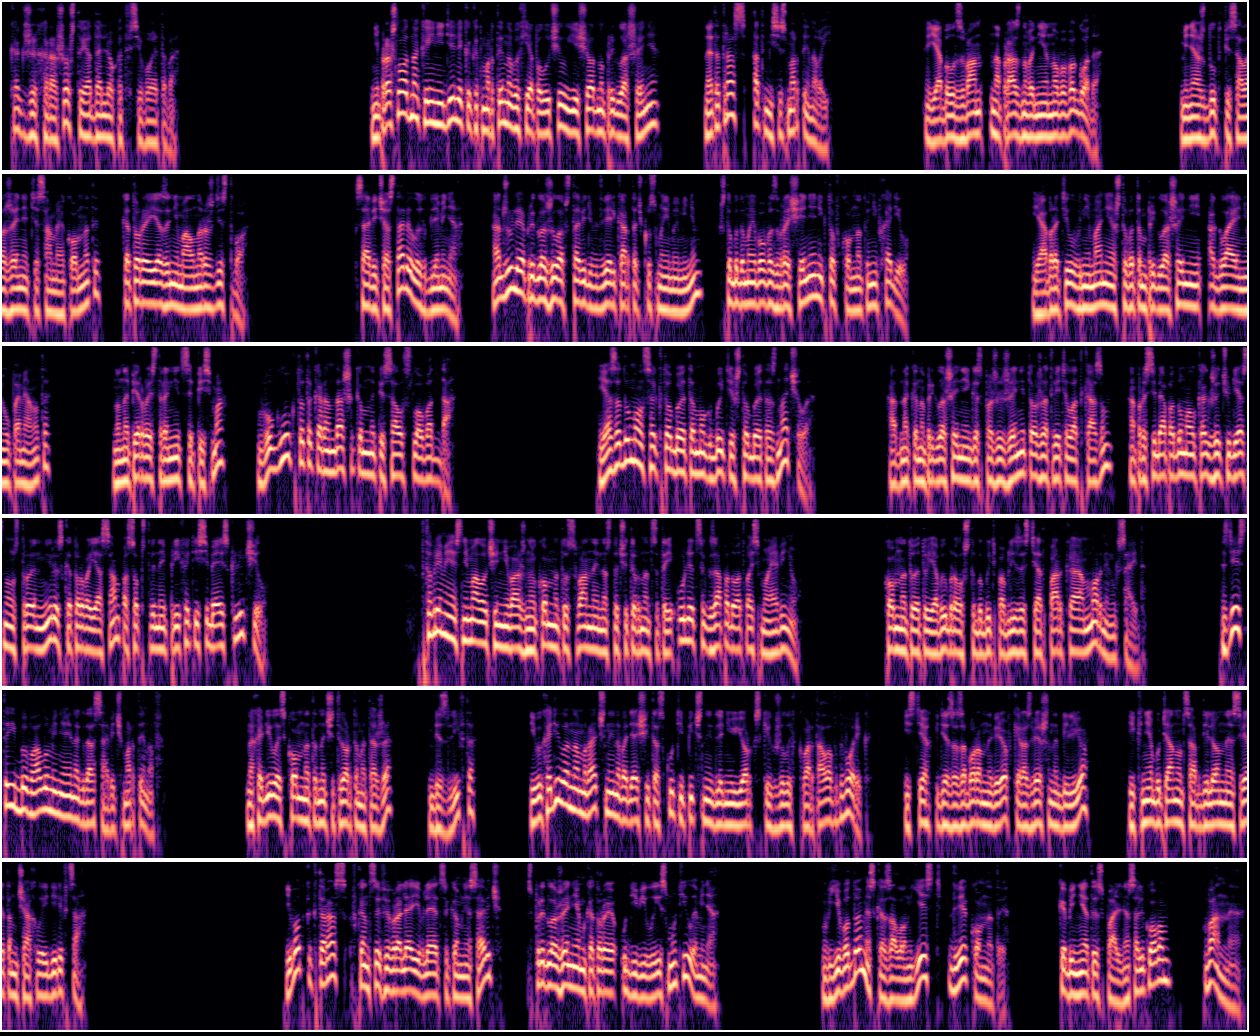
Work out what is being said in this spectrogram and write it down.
Как же хорошо, что я далек от всего этого. Не прошло, однако, и недели, как от Мартыновых я получил еще одно приглашение, на этот раз от миссис Мартыновой. Я был зван на празднование Нового года. Меня ждут, писала Женя, те самые комнаты, которые я занимал на Рождество. Савич оставил их для меня, а Джулия предложила вставить в дверь карточку с моим именем, чтобы до моего возвращения никто в комнату не входил. Я обратил внимание, что в этом приглашении Аглая не упомянута, но на первой странице письма в углу кто-то карандашиком написал слово «да». Я задумался, кто бы это мог быть и что бы это значило, Однако на приглашение госпожи Жени тоже ответил отказом, а про себя подумал, как же чудесно устроен мир, из которого я сам по собственной прихоти себя исключил. В то время я снимал очень неважную комнату с ванной на 114-й улице к западу от 8-й авеню. Комнату эту я выбрал, чтобы быть поблизости от парка Морнингсайд. Здесь-то и бывал у меня иногда Савич Мартынов. Находилась комната на четвертом этаже, без лифта, и выходила на мрачный, наводящий тоску, типичный для нью-йоркских жилых кварталов дворик, из тех, где за забором на веревке развешано белье, и к небу тянутся обделенные светом чахлые деревца. И вот как-то раз в конце февраля является ко мне Савич с предложением, которое удивило и смутило меня. В его доме, сказал он, есть две комнаты. Кабинет и спальня с альковом, ванная.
